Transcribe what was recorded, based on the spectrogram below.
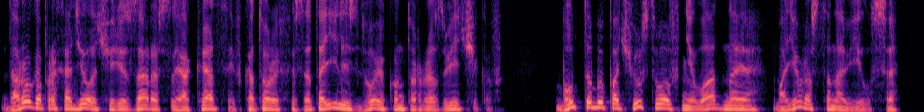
Дорога проходила через заросли акаций, в которых затаились двое контрразведчиков. Будто бы почувствовав неладное, майор остановился,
